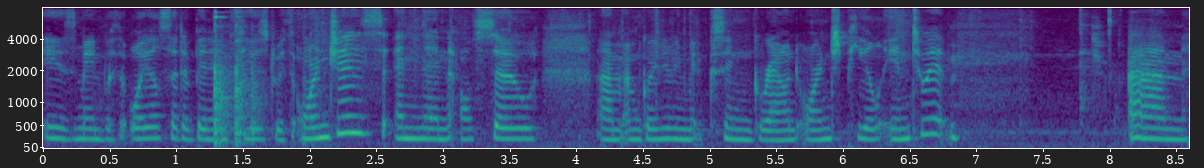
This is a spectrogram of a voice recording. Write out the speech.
is made with oils that have been infused with oranges. And then also um, I'm going to be mixing ground orange peel into it um,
